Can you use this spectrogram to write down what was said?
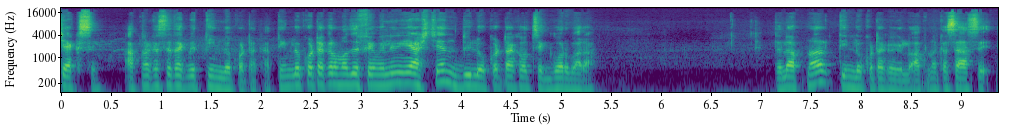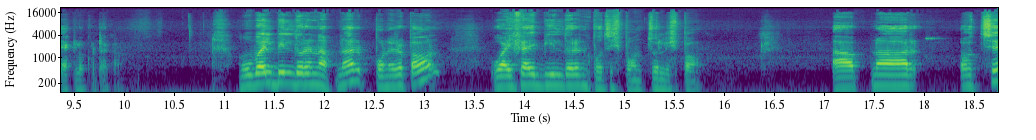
ট্যাক্সে আপনার কাছে থাকবে তিন লক্ষ টাকা। তিন লক্ষ টাকার মধ্যে ফ্যামিলি নিয়ে আসছেন, দুই লক্ষ টাকা হচ্ছে গড় ভাড়া তাহলে আপনার তিন লক্ষ টাকা গেল, আপনার কাছে আছে এক লক্ষ টাকা। মোবাইল বিল ধরেন আপনার পনেরো পাউন্ড, ওয়াইফাই বিল ধরেন পঁচিশ পাউন্ড, চল্লিশ পাউন্ড। আপনার হচ্ছে,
